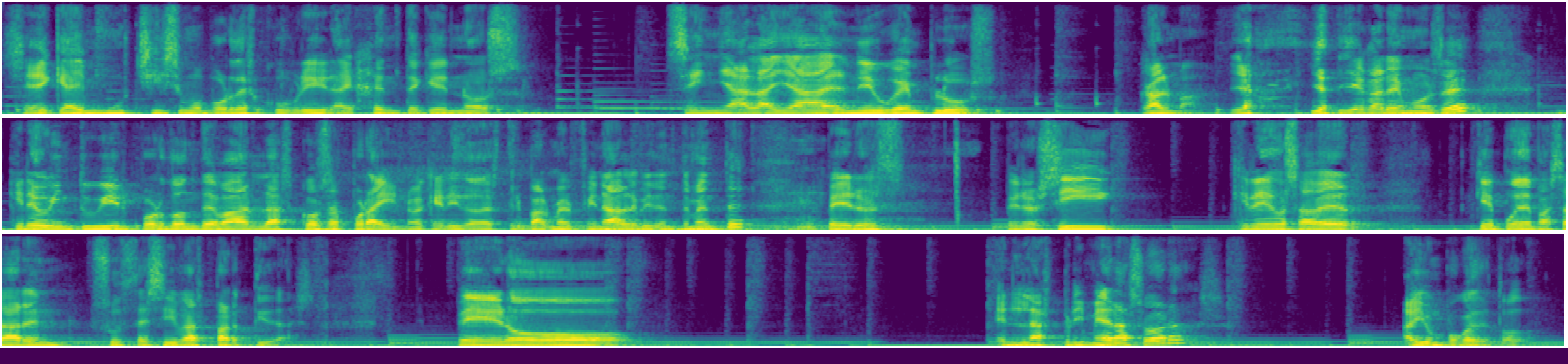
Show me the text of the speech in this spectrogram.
sé que hay muchísimo por descubrir. Hay gente que nos señala ya el New Game Plus. Calma, ya, ya llegaremos, ¿eh? Creo intuir por dónde van las cosas por ahí. No he querido destriparme el final, evidentemente, pero, pero sí creo saber qué puede pasar en sucesivas partidas. Pero en las primeras horas hay un poco de todo.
